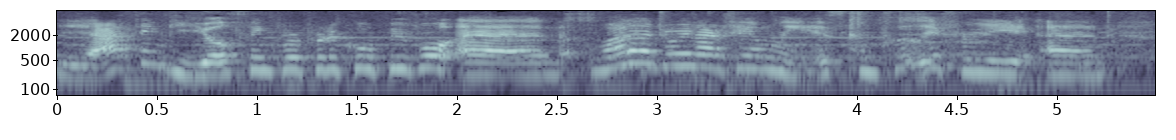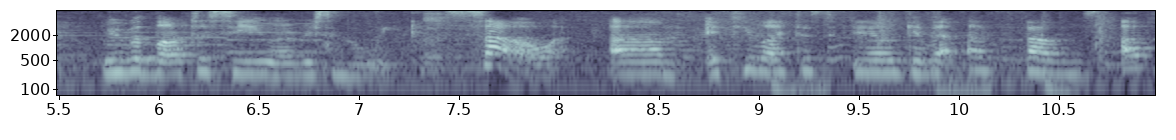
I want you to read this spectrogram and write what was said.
Yeah, I think you'll think we're pretty cool people. And why not join our family? It's completely free and we would love to see you every single week. So, um, if you like this video, give it a thumbs up.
